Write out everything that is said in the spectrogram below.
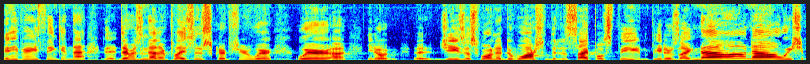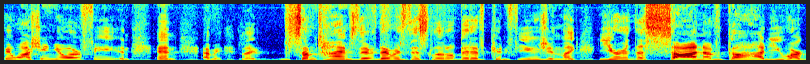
Anybody thinking that? There was another place in Scripture where, where uh, you know, uh, Jesus wanted to wash the disciples' feet, and Peter's like, no, no, we should be washing your feet. And, and I mean, like, sometimes there, there was this little bit of confusion, like, you're the Son of God. You are,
